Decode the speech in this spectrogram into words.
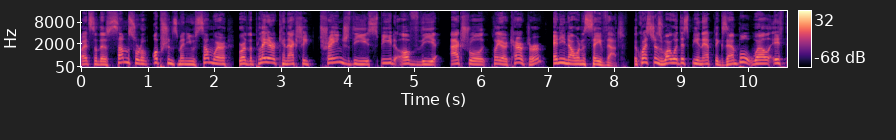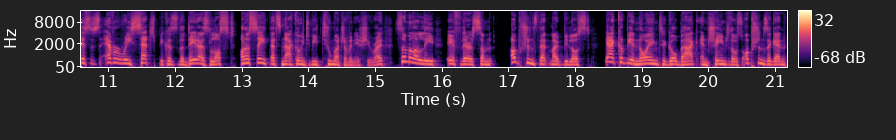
right? So there's some sort of options menu somewhere where the player can actually change the speed of the actual player character, and you now want to save that. The question is, why would this be an apt example? Well, if this is ever reset because the data is lost, honestly, that's not going to be too much of an issue, right? Similarly, if there's some options that might be lost, yeah, it could be annoying to go back and change those options again,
